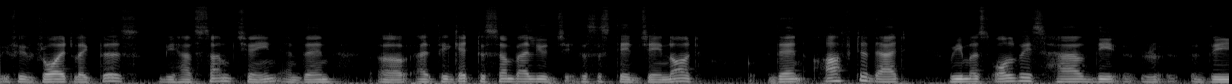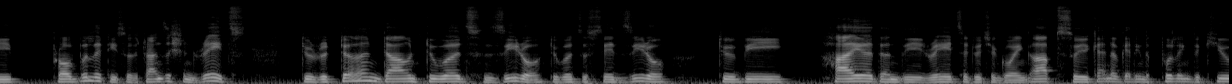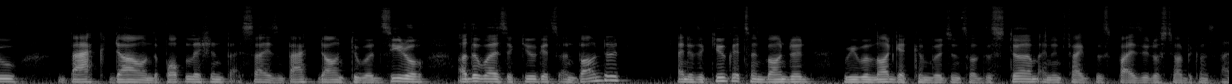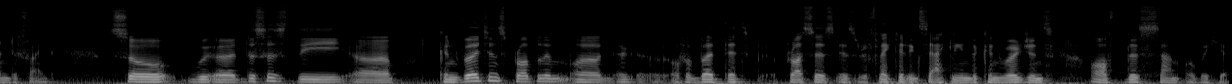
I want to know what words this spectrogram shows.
if you draw it like this, we have some chain and then uh, if we get to some value, j, this is state j naught, then after that we must always have the the probability, so the transition rates to return down towards zero, towards the state zero, to be higher than the rates at which you're going up. So you're kind of getting the pulling the queue back down, the population size back down towards zero. Otherwise, the queue gets unbounded. And if the queue gets unbounded, we will not get convergence of this term. And in fact, this pi zero star becomes undefined. So uh, this is the uh, convergence problem uh, of a birth death process is reflected exactly in the convergence of this sum over here.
